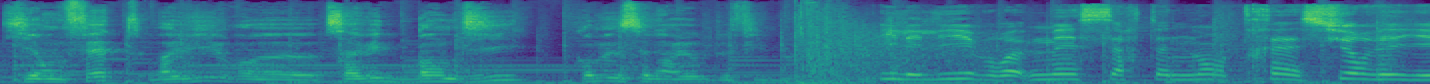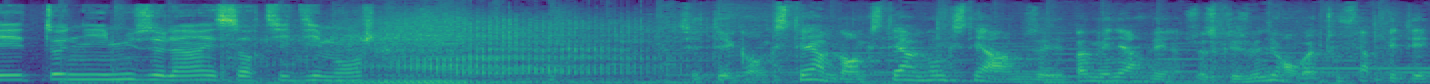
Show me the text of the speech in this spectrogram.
qui en fait va vivre euh, sa vie de bandit comme un scénario de film. Il est libre, mais certainement très surveillé. Tony Muselin est sorti dimanche. C'était gangster, gangster, gangster. hein. Vous allez pas m'énerver. là. Tu vois ce que je veux dire? On va tout faire péter.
